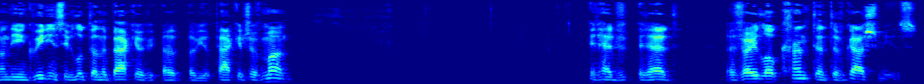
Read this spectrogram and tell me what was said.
on the ingredients, if you looked on the back of, of, of your package of man, it had it had a very low content of gashmias.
